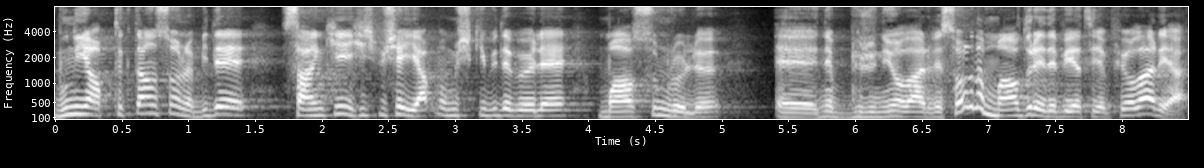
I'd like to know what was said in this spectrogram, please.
bunu yaptıktan sonra bir de sanki hiçbir şey yapmamış gibi de böyle masum rolü e, ne bürünüyorlar ve sonra da mağdur edebiyatı yapıyorlar ya.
